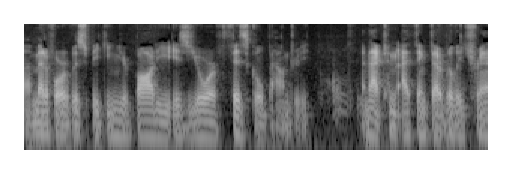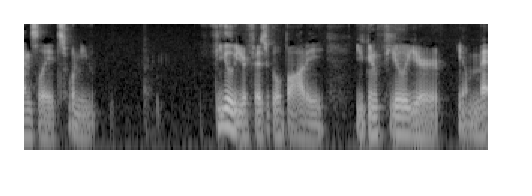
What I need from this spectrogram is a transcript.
uh, metaphorically speaking, your body is your physical boundary and that can I think that really translates when you feel your physical body, you can feel your you know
